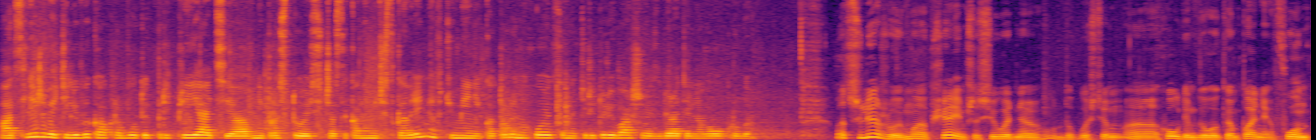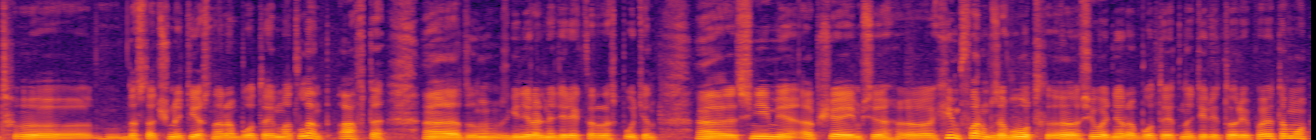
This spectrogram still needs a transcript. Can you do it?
А отслеживаете ли вы, как работают предприятия в непростое сейчас экономическое время в Тюмени, которые находятся на территории вашего избирательного округа? Отслеживаю, мы общаемся. Сегодня, допустим, э, холдинговая компания, фонд, э, достаточно тесно работаем, Атлант, Авто, э, генеральный директор Распутин, с ними общаемся. Химфарм завод сегодня работает на территории, поэтому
